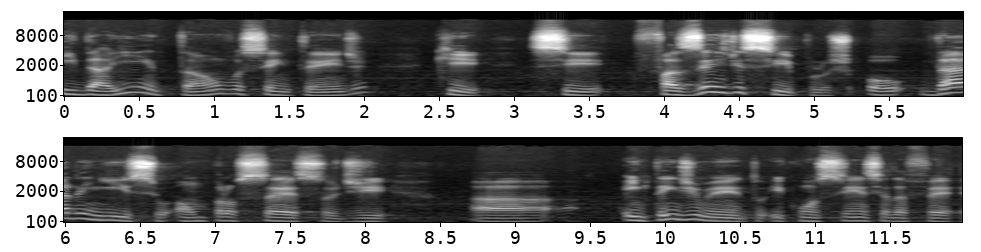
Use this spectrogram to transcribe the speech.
E daí então você entende que se fazer discípulos ou dar início a um processo de uh, entendimento e consciência da fé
